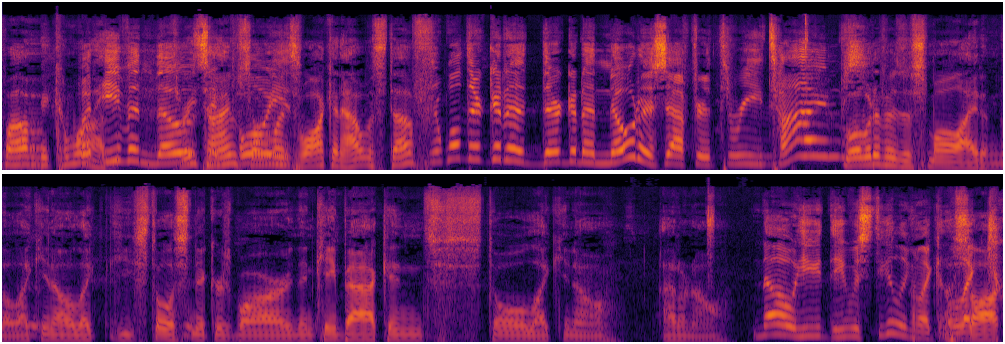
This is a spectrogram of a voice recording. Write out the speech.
Well, I mean, come on. But even those three times employees- someone's walking out with stuff. Well, they're gonna they're gonna notice after three times. Well, what if it was a small item though? Like you know, like he stole a Snickers bar and then came back and stole like you know, I don't know. no, he he was stealing like A sock.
